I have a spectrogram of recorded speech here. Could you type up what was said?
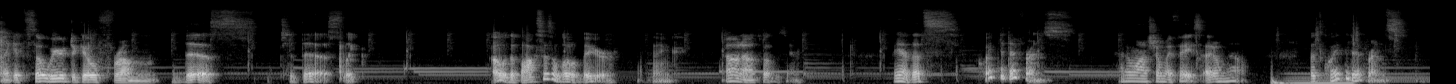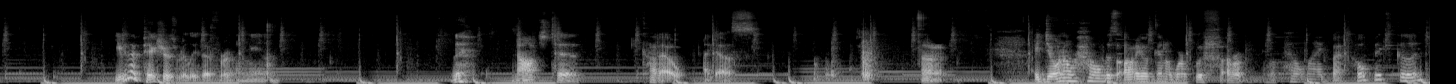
Like, it's so weird to go from this to this. Like, oh, the box is a little bigger, I think. Oh no, it's about the same. But yeah, that's quite the difference. I don't want to show my face, I don't know. That's quite the difference. Even the picture is really different, I mean, notch to cut out, I guess. Alright. I don't know how this audio is gonna work with a lapel mic, but I hope it's good.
